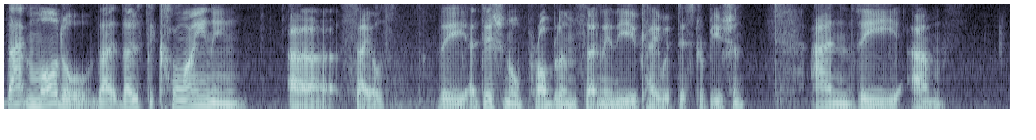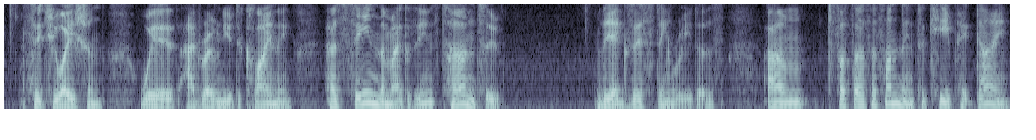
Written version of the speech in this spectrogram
that model, th- those declining uh, sales, the additional problems, certainly in the UK, with distribution, and the um, situation with ad revenue declining, has seen the magazines turn to the existing readers um, for further funding to keep it going.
